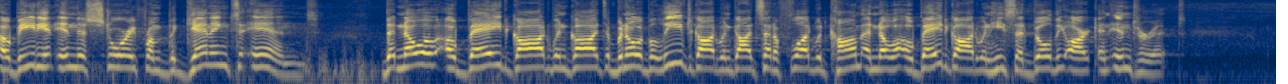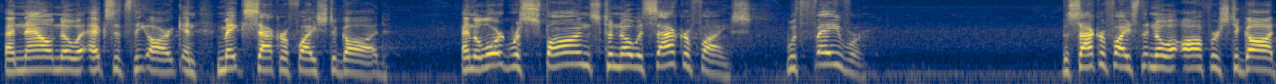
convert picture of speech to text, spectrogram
obedient in this story from beginning to end that Noah obeyed God when God, Noah believed God when God said a flood would come, and Noah obeyed God when he said, build the ark and enter it. And now Noah exits the ark and makes sacrifice to God. And the Lord responds to Noah's sacrifice with favor. The sacrifice that Noah offers to God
